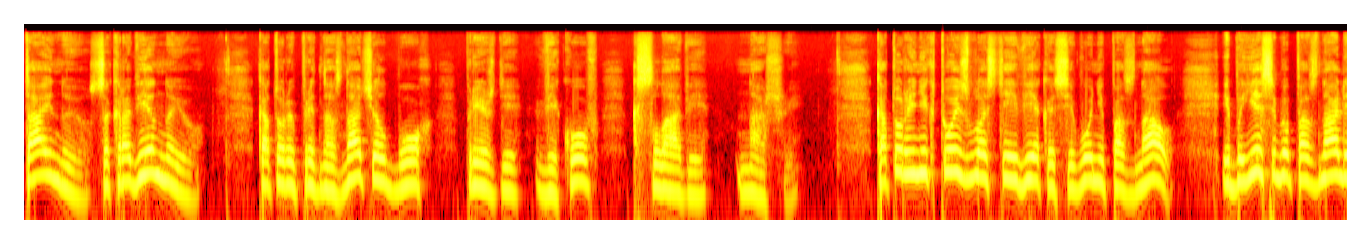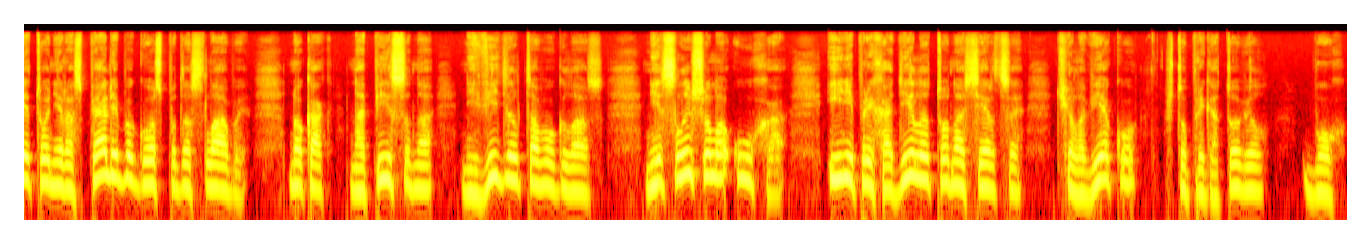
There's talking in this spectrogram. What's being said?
тайную, сокровенную, которую предназначил Бог прежде веков к славе нашей, который никто из властей века сего не познал, ибо если бы познали, то не распяли бы Господа славы, но, как написано, не видел того глаз, не слышало ухо, и не приходило то на сердце человеку, что приготовил Бог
